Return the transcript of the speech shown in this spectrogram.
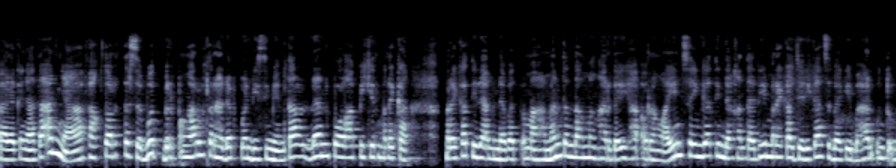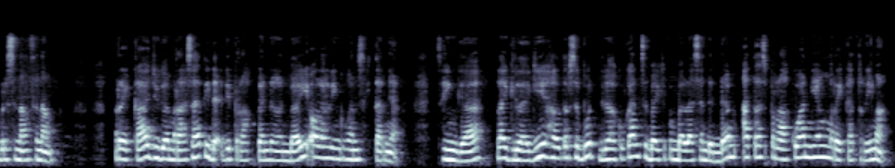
Pada kenyataannya, faktor tersebut berpengaruh terhadap kondisi mental dan pola pikir mereka. Mereka tidak mendapat pemahaman tentang menghargai hak orang lain, sehingga tindakan tadi mereka jadikan sebagai bahan untuk bersenang-senang. Mereka juga merasa tidak diperlakukan dengan baik oleh lingkungan sekitarnya, sehingga lagi-lagi hal tersebut dilakukan sebagai pembalasan dendam atas perlakuan yang mereka terima.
